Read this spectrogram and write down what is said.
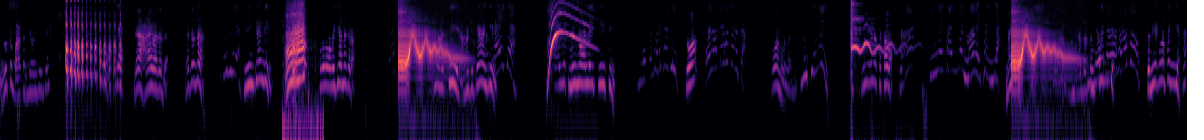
ખાલી કે દેખું તો જ જવા જોઈએ લે. લે આવ્યા દાદા હે દાદા સિંગ ક્યાં ગઈ? થોડો વજ્યા નકરા. હા હતી આનાથી ક્યાં ગઈ? એક મહિનો લઈ ગઈ હતી. તો. કોણ ઓલા દે એના તો ખાવા. દાદા તમે પૂજ ગયા તમે એકલા પૂજ ગયા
